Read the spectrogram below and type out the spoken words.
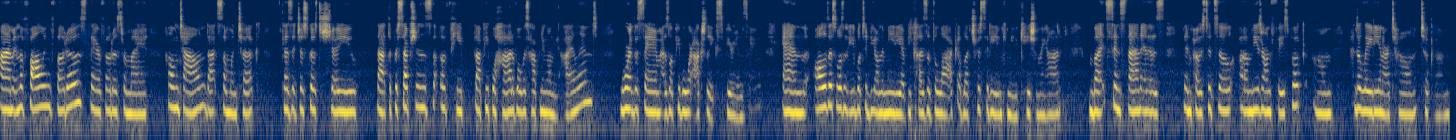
Um, in the following photos, they are photos from my hometown that someone took because it just goes to show you that the perceptions of peop- that people had of what was happening on the island weren't the same as what people were actually experiencing. And all of this wasn't able to be on the media because of the lack of electricity and communication they had. But since then, it has been posted. So um, these are on Facebook, um, and a lady in our town took them.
